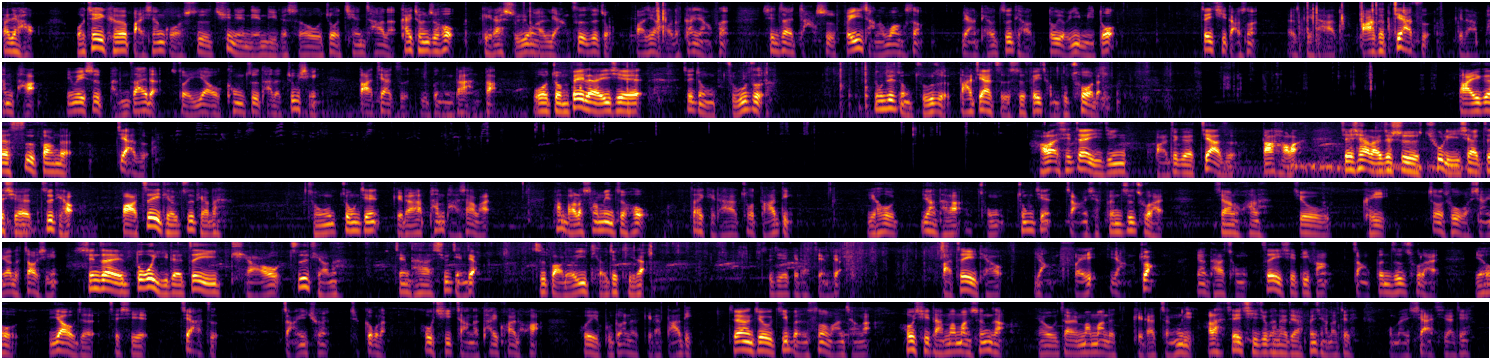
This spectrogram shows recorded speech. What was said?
大家好，我这一棵百香果是去年年底的时候做扦插的，开春之后给它使用了两次这种发酵好的干养分，现在长势非常的旺盛，两条枝条都有一米多。这期打算呃给它搭个架子给它攀爬，因为是盆栽的，所以要控制它的株型，搭架子也不能搭很大。我准备了一些这种竹子，用这种竹子搭架子是非常不错的。搭一个四方的架子，好了，现在已经把这个架子搭好了。接下来就是处理一下这些枝条，把这一条枝条呢，从中间给它攀爬上来，攀爬到上面之后，再给它做打顶，然后让它从中间长一些分支出来，这样的话呢，就可以。做出我想要的造型。现在多余的这一条枝条呢，将它修剪掉，只保留一条就可以了。直接给它剪掉，把这一条养肥养壮，让它从这些地方长分支出来，然后绕着这些架子长一圈就够了。后期长得太快的话，会不断的给它打顶，这样就基本算完成了。后期它慢慢生长。然后再慢慢的给它整理好了，这一期就跟大家分享到这里，我们下期再见。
